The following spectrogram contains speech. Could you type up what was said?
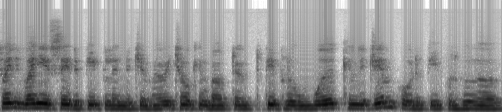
When when you say the people in the gym, are we talking about the, the people who work in the gym or the people who are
